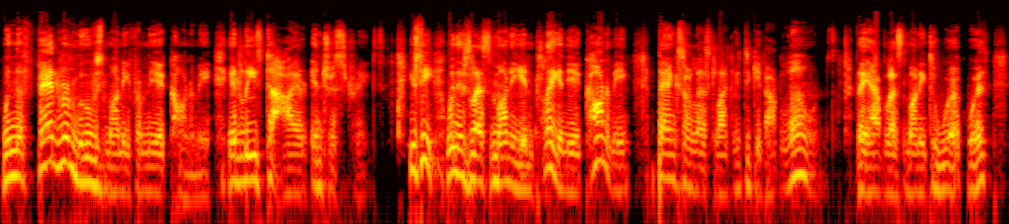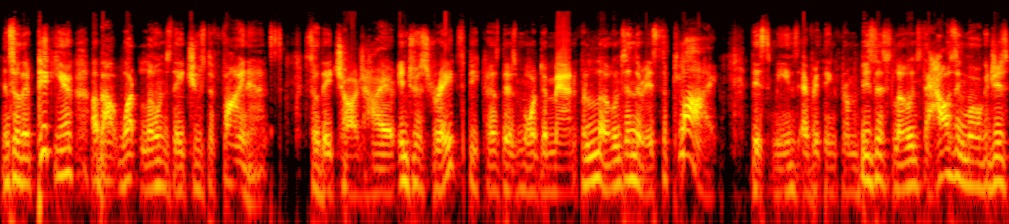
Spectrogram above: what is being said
When the Fed removes money from the economy, it leads to higher interest rates. You see, when there's less money in play in the economy, banks are less likely to give out loans. They have less money to work with, and so they're pickier about what loans they choose to finance. So they charge higher interest rates because there's more demand for loans than there is supply. This means everything from business loans to housing mortgages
